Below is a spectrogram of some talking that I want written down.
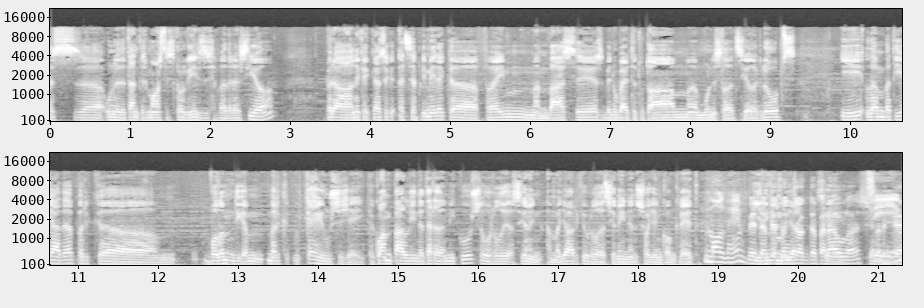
És uh, una de tantes mostres que organitza la federació, però en aquest cas és la primera que feim amb bases, ben oberta a tothom, amb una selecció de grups, i l'hem batiada perquè volem, diguem, marcar, que hi un segell, que quan parlin de Terra de Micos ho relacionin amb Mallorca i ho relacionin amb Solla en concret. Molt bé. Bé, I també és un allà- joc de sí, paraules, sí. perquè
